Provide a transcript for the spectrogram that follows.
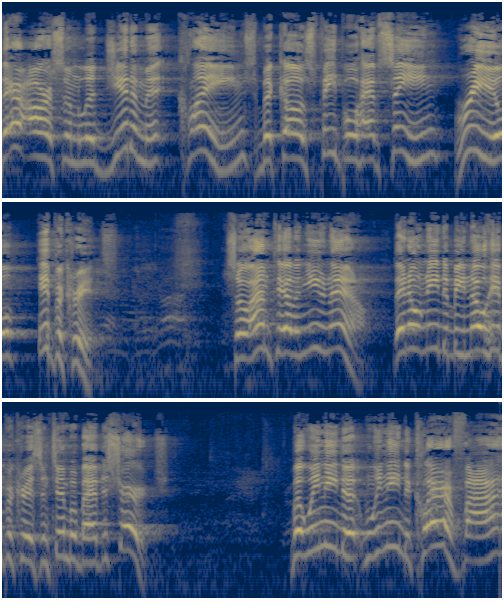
there are some legitimate claims because people have seen real hypocrites. So I'm telling you now, there don't need to be no hypocrites in Temple Baptist Church. But we need to we need to clarify,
